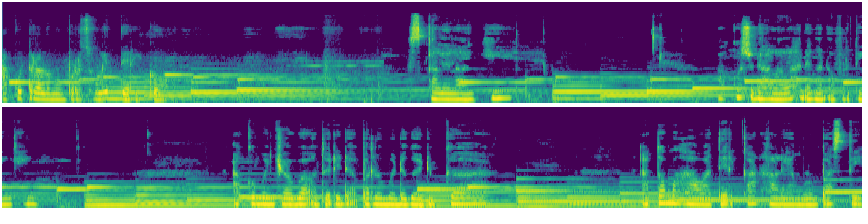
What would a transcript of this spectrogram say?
aku terlalu mempersulit diriku. Sekali lagi, aku sudah lelah dengan overthinking. Aku mencoba untuk tidak perlu menduga-duga atau mengkhawatirkan hal yang belum pasti.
